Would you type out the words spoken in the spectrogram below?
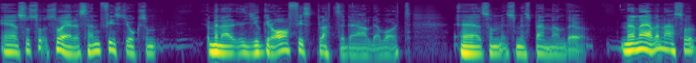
eh, så, så, så är det. Sen finns det ju också jag menar, geografiskt platser där jag aldrig har varit, eh, som, som är spännande. Men även alltså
